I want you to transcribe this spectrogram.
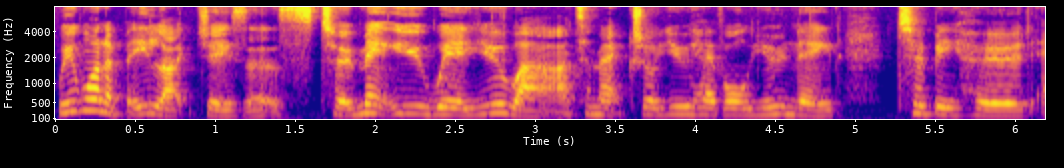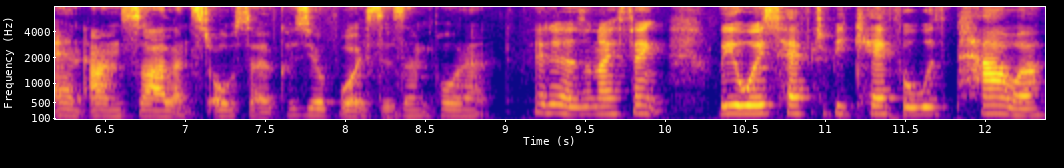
we want to be like Jesus to meet you where you are, to make sure you have all you need to be heard and unsilenced also because your voice is important. It is, and I think we always have to be careful with power.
